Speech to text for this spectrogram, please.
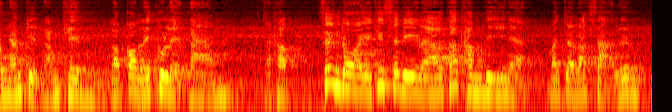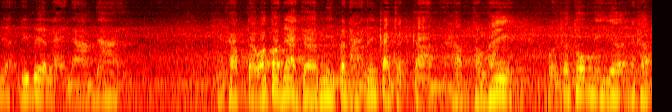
นน้ำจืดน้ำเค็ม แล้วก็เลกูเลตน้ำนะครับ ซึ่งโดยทฤษฎีแล้วถ้าทำดีเนี่ยมันจะรักษาเรื่องเนี่ยริเวณไหลน้ำได้ นะครับแต่ว่าตอนนี้อาจจะมีปัญหาเรื่องการจัดการนะครับทำให้ผลกระทบมีเยอะนะครับ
